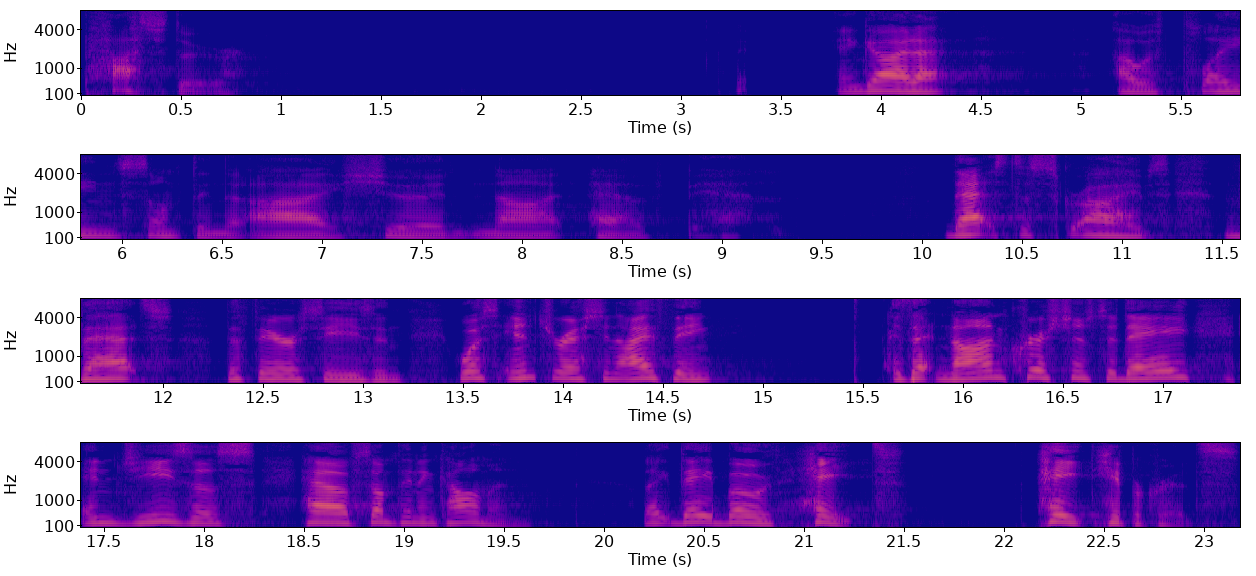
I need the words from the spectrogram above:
pastor. And God, I, I was playing something that I should not have been. That's the scribes. That's the Pharisees. And what's interesting, I think, is that non Christians today and Jesus have something in common. Like they both hate, hate hypocrites.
